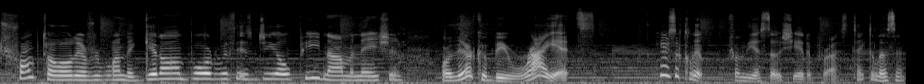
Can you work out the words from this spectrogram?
Trump told everyone to get on board with his GOP nomination or there could be riots. Here's a clip from the Associated Press. Take a listen.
